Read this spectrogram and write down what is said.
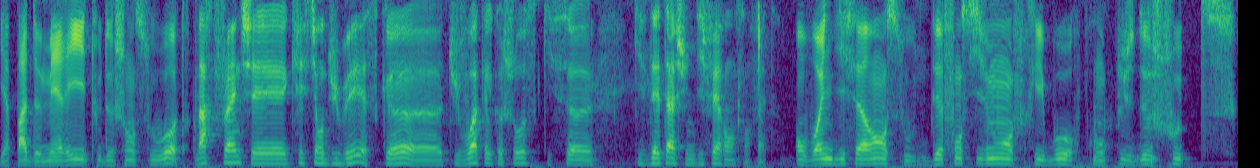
il n'y a pas de mérite ou de chance ou autre. Marc French et Christian Dubé, est-ce que euh, tu vois quelque chose qui se, qui se détache, une différence en fait? On voit une différence où défensivement, Fribourg prend plus de shoots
